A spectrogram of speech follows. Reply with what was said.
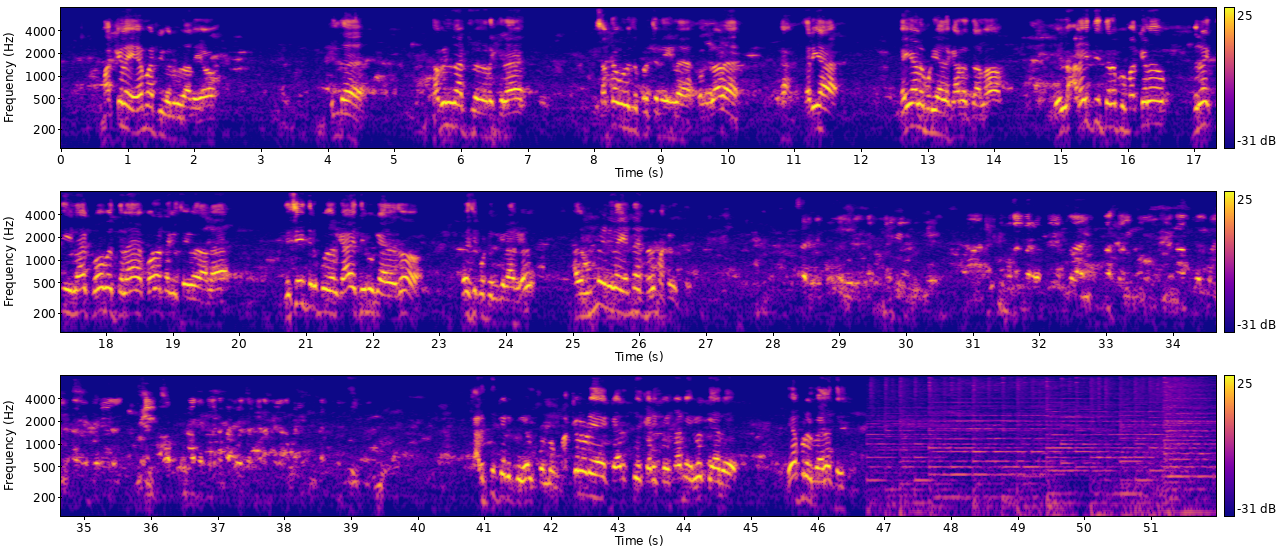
மக்களை ஏமாற்றி வருவதாலையும் இந்த தமிழ்நாட்டில் நடக்கிற சட்ட ஒழுங்கு பிரச்சனைகளை அவங்களால சரியாக சரியா கையாள முடியாத காரணத்தாலும் எல்லா அனைத்து தரப்பு மக்களும் விரக்தியில கோபத்தில் போராட்டங்கள் செய்வதால திசை திருப்புவதற்காக திமுக ஏதோ பேசிக் கொண்டிருக்கிறார்கள் அது உண்மை நிலை என்ன என்பது மக்களுக்கு தெரியும். முதல்வர் வந்து கருத்து கணிப்புகள் சொல்லும். மக்களுடைய கருத்து கணிப்பு என்னன்னு இருபத்தி ஆறு ஏப்ரல் மேல தெரியும்.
